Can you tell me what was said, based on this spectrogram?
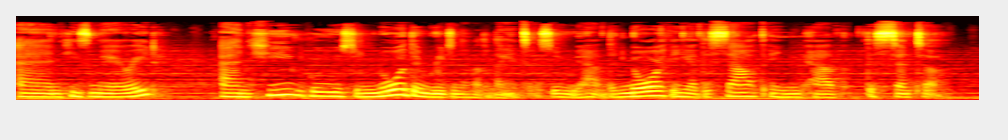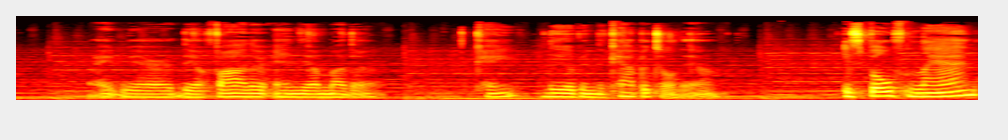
and he's married, and he rules the northern region of Atlantis. So you have the north, and you have the south, and you have the center, right, where their father and their mother, okay, live in the capital there. It's both land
